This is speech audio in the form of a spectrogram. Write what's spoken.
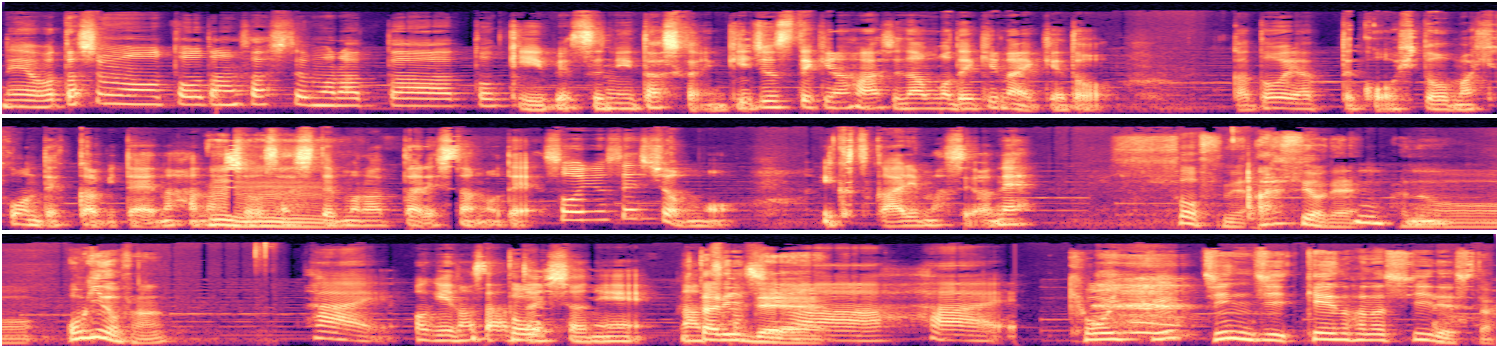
ね私も登壇させてもらった時別に確かに技術的な話何もできないけどなんかどうやってこう人を巻き込んでいくかみたいな話をさせてもらったりしたので、そういうセッションもいくつかありますよね。そうですね。あれですよね。うんうんあのー、荻野さんはい。荻野さんと一緒に。懐かしいわ。はい。教育人事系の話でしたっ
